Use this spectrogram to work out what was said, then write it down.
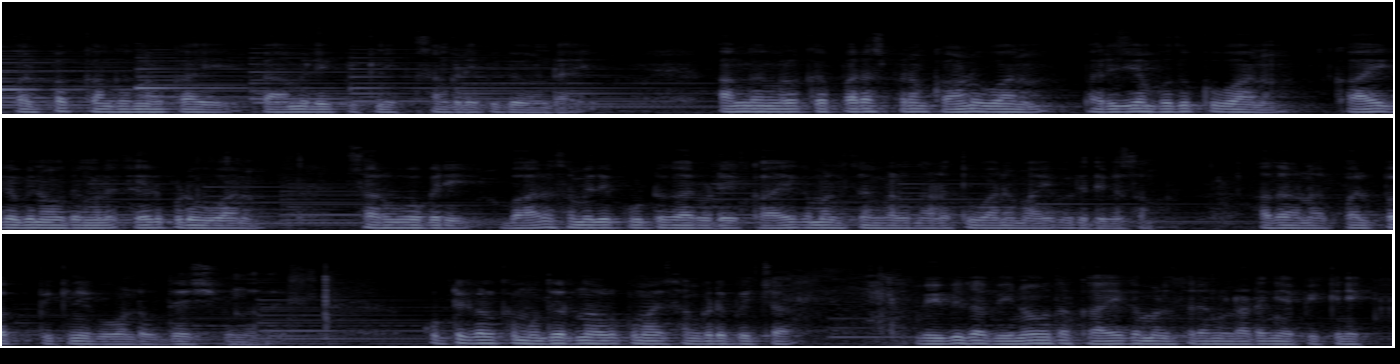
പൽപ്പക് അംഗങ്ങൾക്കായി ഫാമിലി പിക്നിക് സംഘടിപ്പിക്കുകയുണ്ടായി. അംഗങ്ങൾക്ക് പരസ്പരം കാണുവാനും പരിചയം പുതുക്കുവാനും കായിക വിനോദങ്ങളിൽ ഏർപ്പെടുവാനും സർവോപരി ബാലസമിതി കൂട്ടുകാരുടെ കായിക മത്സരങ്ങൾ നടത്തുവാനുമായി ഒരു ദിവസം. അതാണ് പൽപ്പക് പിക്നിക് കൊണ്ട് ഉദ്ദേശിക്കുന്നത്. കുട്ടികൾക്ക് മുതിർന്നവർക്കുമായി സംഘടിപ്പിച്ച വിവിധ വിനോദ കായിക മത്സരങ്ങളടങ്ങിയ പിക്നിക്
